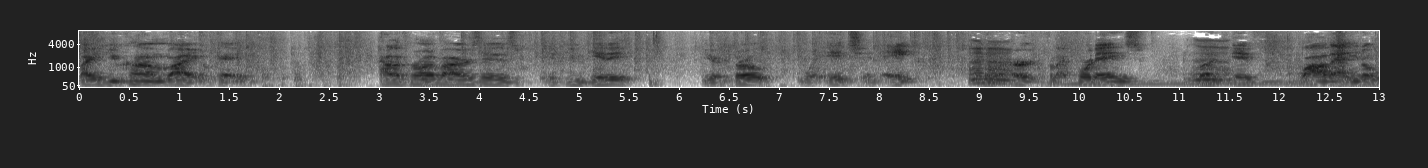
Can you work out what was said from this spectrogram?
like if you come, like okay, how the coronavirus is. If you get it, your throat will itch and ache, and it will hurt for like four days. But if while that, you know,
